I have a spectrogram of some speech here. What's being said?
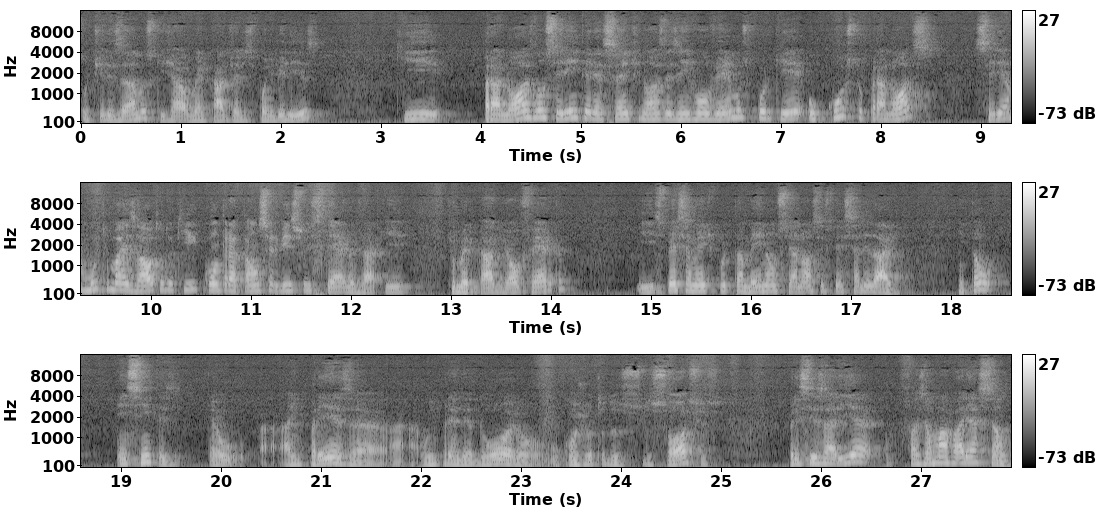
utilizamos, que já o mercado já disponibiliza, que para nós não seria interessante nós desenvolvermos porque o custo para nós seria muito mais alto do que contratar um serviço externo, já que, que o mercado já oferta, e especialmente por também não ser a nossa especialidade. Então, em síntese, é o, a empresa, a, o empreendedor, o, o conjunto dos, dos, sócios precisaria fazer uma avaliação.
